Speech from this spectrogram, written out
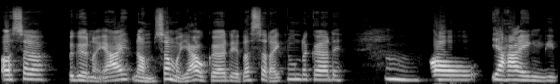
og så begynder jeg, Nå, men så må jeg jo gøre det, ellers så er der ikke nogen, der gør det. Mm. Og jeg har egentlig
